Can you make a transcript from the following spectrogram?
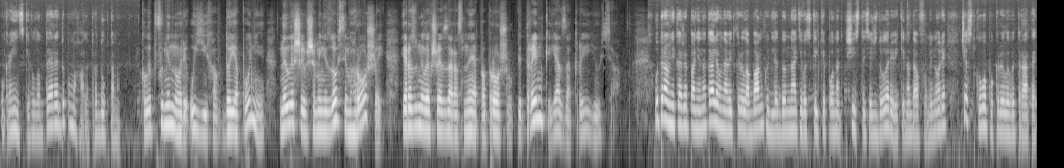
Українські волонтери допомагали продуктами. Коли б Фумінорі уїхав до Японії, не лишивши мені зовсім грошей, я розуміла, якщо я зараз не попрошу підтримки, я закриюся. У травні каже пані Наталя, вона відкрила банку для донатів, оскільки понад 6 тисяч доларів, які надав Фомінорі, частково покрили витрати,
